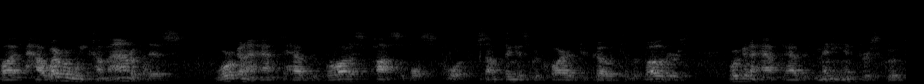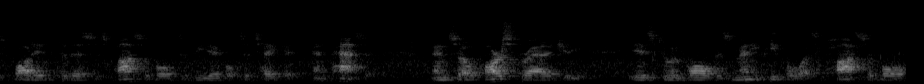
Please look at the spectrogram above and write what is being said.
But however we come out of this, we're gonna have to have the broadest possible support. If something is required to go to the voters, we're gonna have to have as many interest groups bought into this as possible to be able to take it and pass it. And so our strategy is to involve as many people as possible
